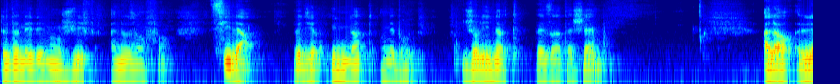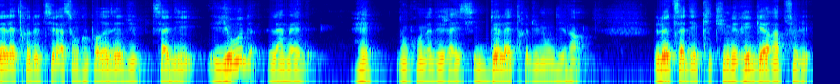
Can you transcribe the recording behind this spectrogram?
de donner des noms juifs à nos enfants. Tzila veut dire une note en hébreu. Jolie note, Bezrat Hashem. Alors, les lettres de Tzila sont composées du tzadi Yud, Lamed, He. Donc on a déjà ici deux lettres du nom divin. Le tzaddik est une rigueur absolue.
